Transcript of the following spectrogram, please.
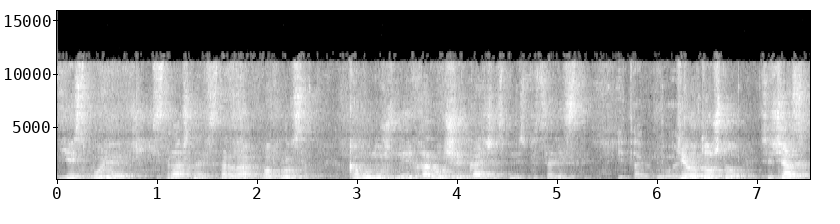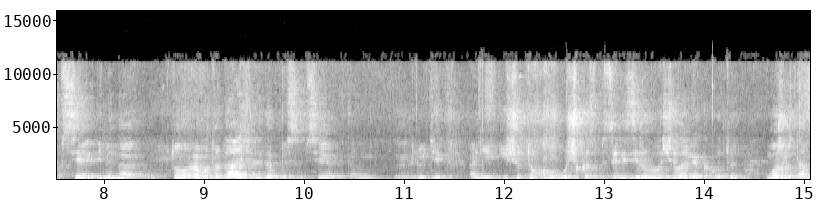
Есть более страшная сторона вопроса. Кому нужны хорошие, качественные специалисты? и так бывает. Дело в том, что сейчас все именно, кто, работодатели, допустим, все там люди, они ищут только узкоспециализированного человека. Вот ты можешь там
